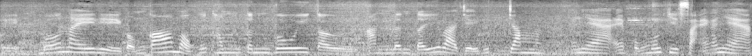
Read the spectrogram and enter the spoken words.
thì bữa nay thì cũng có một cái thông tin vui từ anh Linh Tý và chị Bích Trâm cả nhà em cũng muốn chia sẻ cả nhà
